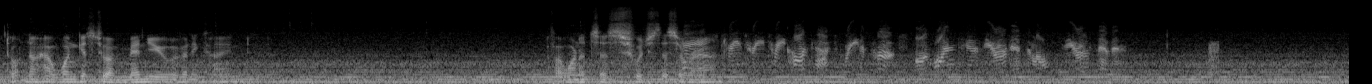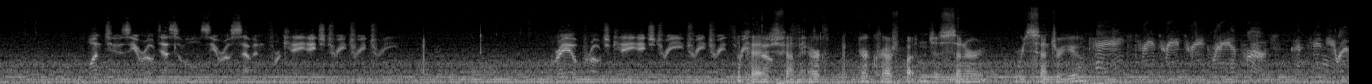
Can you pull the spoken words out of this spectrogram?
I don't know how one gets to a menu of any kind. If I wanted to switch this around. KH333 contact green approach on 120.07. 120 decimal 07 for KH tree tree tree. Gray approach KH tree tree tree 3000 Okay, I just found the feet. air, aircraft button. Just center, recenter you. KH333 gray approach. continuous Continue as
